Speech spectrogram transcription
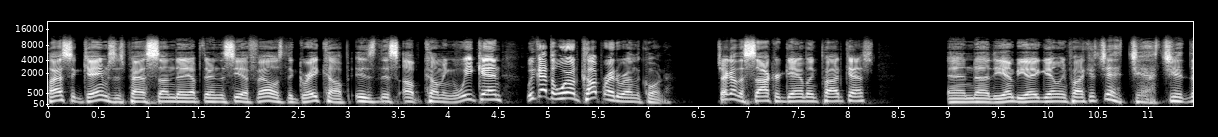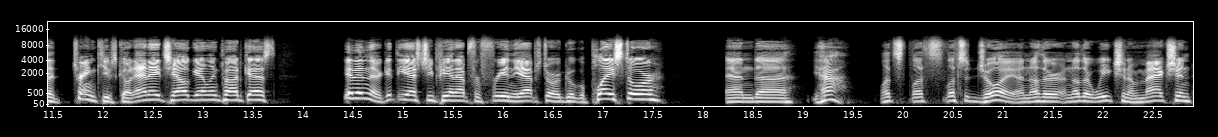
classic games this past Sunday up there in the CFL as the Grey Cup is this upcoming weekend. We got the World Cup right around the corner. Check out the soccer gambling podcast and uh, the NBA gambling podcast. Yeah, yeah, yeah, the train keeps going. NHL gambling podcast. Get in there. Get the SGPN app for free in the App Store or Google Play Store. And uh, yeah, let's let's let's enjoy another another week of action.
